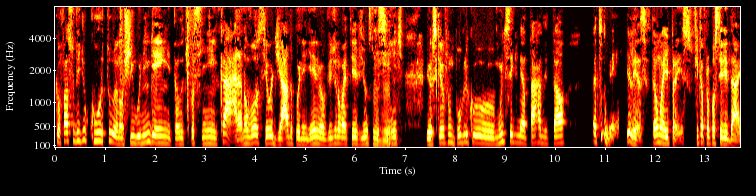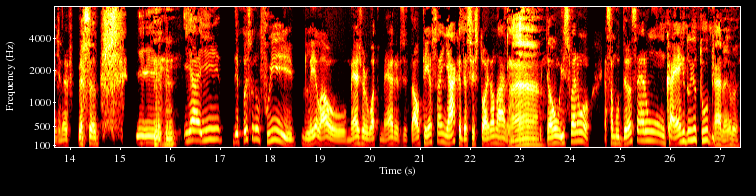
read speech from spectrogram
que eu faço vídeo curto, eu não xingo ninguém, então tipo assim, cara, eu não vou ser odiado por ninguém, meu vídeo não vai ter view uhum. suficiente. Uhum. Eu escrevo para um público muito segmentado e tal. Mas tudo bem, beleza, estamos aí para isso. Fica para posteridade, né? Fico pensando. E, uhum. e aí depois quando eu fui ler lá o Measure What Matters e tal, tem essa nhaca dessa história lá, né? Ah. Então isso era um, essa mudança era um KR do YouTube. Caramba.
